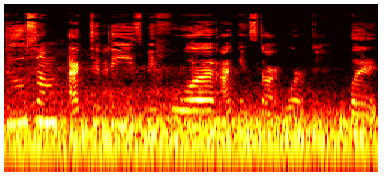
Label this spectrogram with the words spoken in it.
do some activities before I can start work. But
